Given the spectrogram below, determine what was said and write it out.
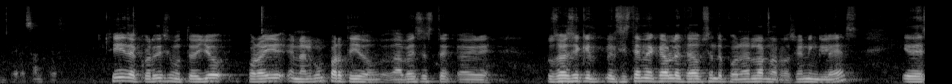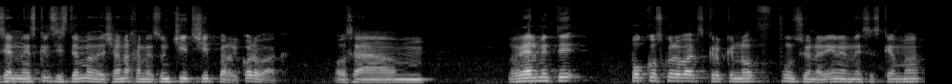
interesantes. Sí, de acuerdísimo. Yo por ahí en algún partido, a veces, te, eh, pues así que el, sistema de cable te da opción de poner la narración en inglés y decían es que el sistema de Shanahan es un cheat sheet para el coreback. O sea, mm, realmente pocos corebacks creo que no funcionarían en ese esquema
